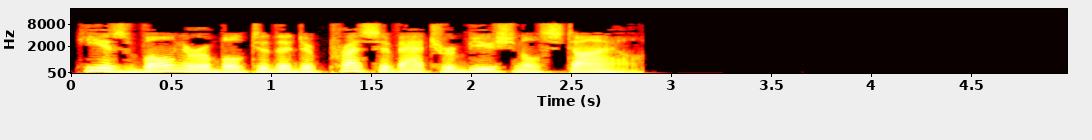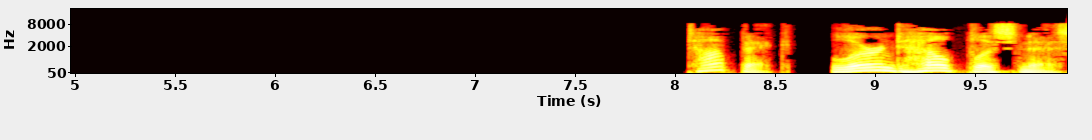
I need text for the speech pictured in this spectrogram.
he is vulnerable to the depressive attributional style. Learned helplessness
